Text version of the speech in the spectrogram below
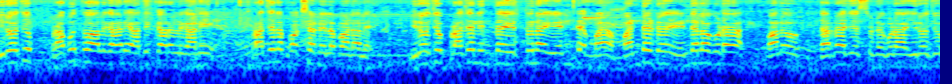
ఈరోజు ప్రభుత్వాలు కానీ అధికారులు కానీ ప్రజల పక్షాన నిలబడాలి. ఈరోజు ప్రజలు ఇంత ఎత్తున ఎండ మ- మండట ఎండలో కూడా వాళ్ళు ధర్నా చేస్తుంటే కూడా ఈరోజు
